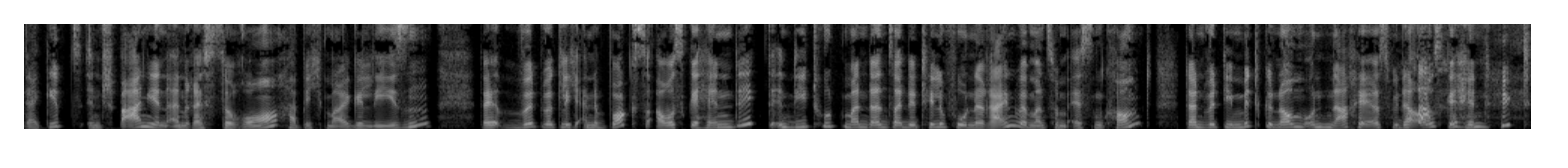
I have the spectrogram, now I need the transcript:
Da gibt's in Spanien ein Restaurant, habe ich mal gelesen. Da wird wirklich eine Box ausgehändigt, in die tut man dann seine Telefone rein, wenn man zum Essen kommt. Dann wird die mitgenommen und nachher erst wieder ausgehändigt.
